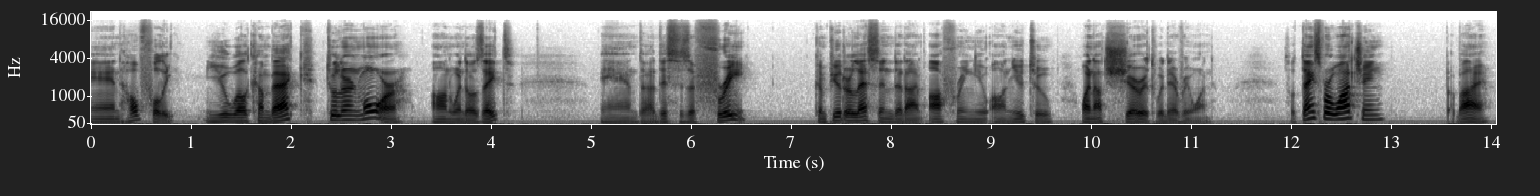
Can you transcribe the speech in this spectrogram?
And hopefully you will come back to learn more on Windows 8. And uh, this is a free computer lesson that I'm offering you on YouTube. Why not share it with everyone? So thanks for watching. Bye-bye.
